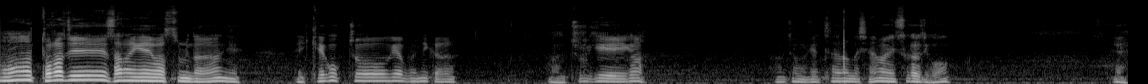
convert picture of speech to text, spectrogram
아, 도라지 사랑에 왔습니다. 예. 이 계곡 쪽에 보니까 아, 줄기가 좀 괜찮은 것이 하나 있어가지고 예.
